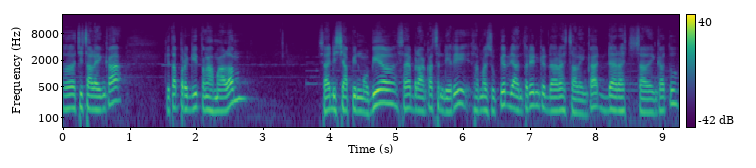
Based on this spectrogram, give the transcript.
eh, Cicalengka. Kita pergi tengah malam. Saya disiapin mobil, saya berangkat sendiri sama supir dianterin ke daerah Cicalengka. Di daerah Cicalengka tuh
